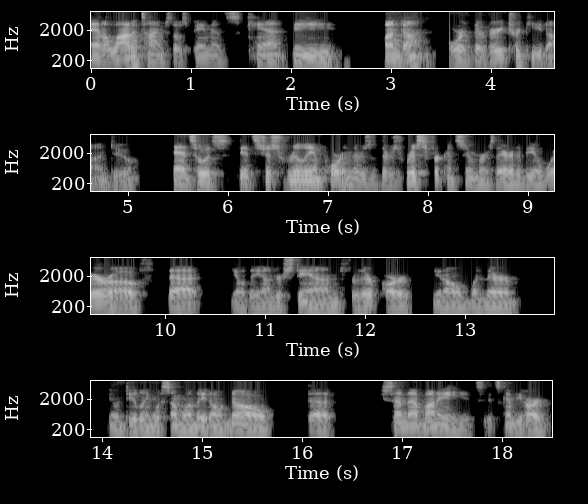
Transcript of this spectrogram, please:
and a lot of times those payments can't be undone or they're very tricky to undo and so it's it's just really important. There's there's risk for consumers there to be aware of that you know they understand for their part you know when they're you know dealing with someone they don't know that you send that money it's it's going to be hard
